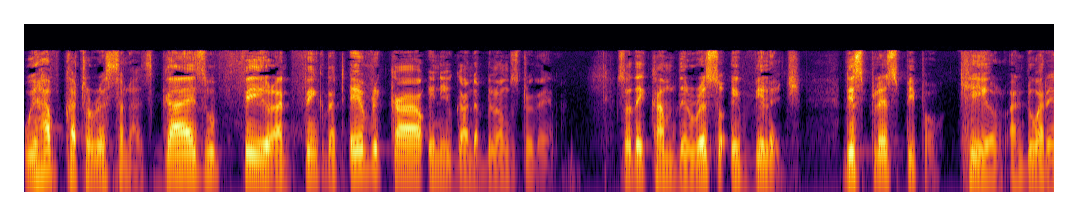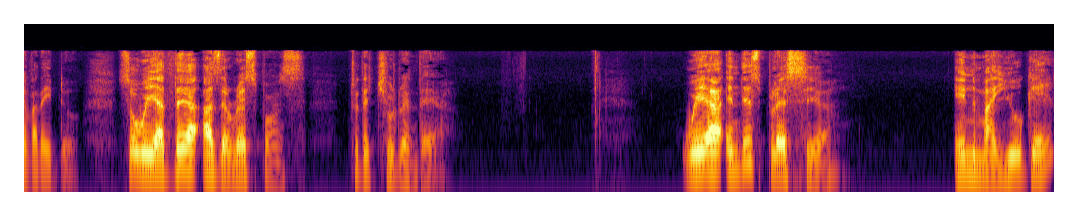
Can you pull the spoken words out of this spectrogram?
we have cattle wrestlers, guys who feel and think that every cow in Uganda belongs to them. So they come, they wrestle a village, displace people, kill, and do whatever they do. So we are there as a response to the children there. We are in this place here, in Mayuge.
